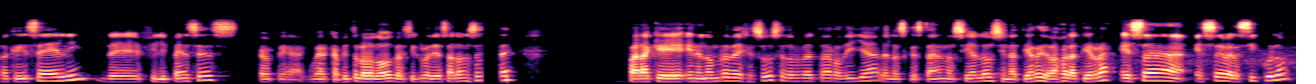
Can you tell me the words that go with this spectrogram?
Lo que dice Eli de Filipenses, cap- capítulo 2, versículo 10 al 11. Para que en el nombre de Jesús se doble toda rodilla de los que están en los cielos y en la tierra y debajo de la tierra. Esa, ese versículo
